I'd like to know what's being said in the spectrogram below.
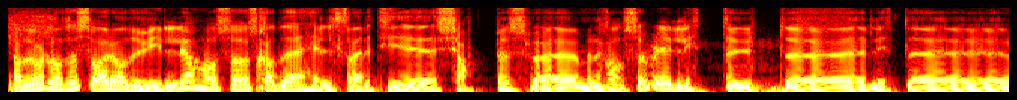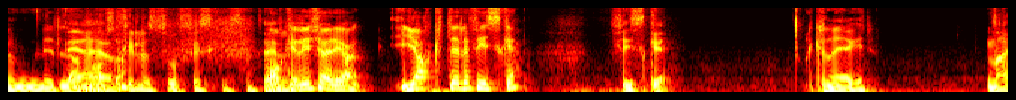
Ja, Du har lov til å svare hva du vil, ja. og så skal det helst være ti kjappe Men det kan også bli litt ut eh, Litt, eh, litt lang er også. filosofisk. Ikke sant? Ok, vi kjører i gang. Jakt eller fiske? Fiske. Ikke noe jeger. Nei,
